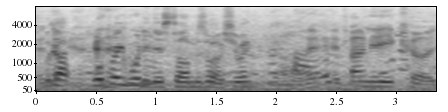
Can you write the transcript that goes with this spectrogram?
We'll, go, we'll bring Woody this time as well, shall we? If only he could.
